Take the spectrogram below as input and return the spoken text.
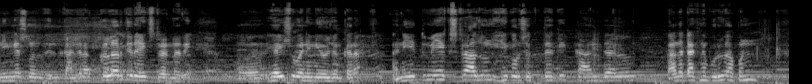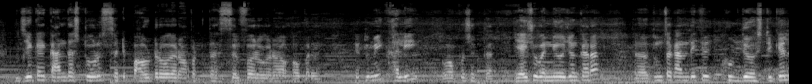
निघण्यास मदत होईल. कांद्याला कलर तिथे एक्स्ट्रा येणार आहे. ह्या हिशोबाने नियोजन करा. आणि तुम्ही एक्स्ट्रा अजून हे करू शकता की कांद्याला कांदा टाकण्यापूर्वी आपण जे काही कांदा स्टोरेजसाठी पावडर वगैरे वापरतात सल्फर वगैरे वापरतात ते तुम्ही खाली वापरू शकता. या हिशोबाने नियोजन करा. तुमचा कांदा देखील खूप दिवस टिकेल.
